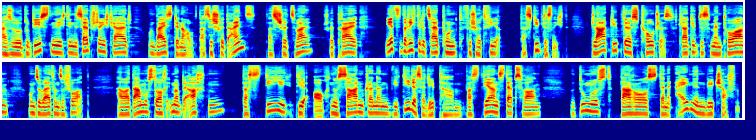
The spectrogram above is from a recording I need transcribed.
Also du gehst nicht in die Selbstständigkeit und weißt genau, das ist Schritt 1, das ist Schritt 2, Schritt 3. Jetzt ist der richtige Zeitpunkt für Schritt 4. Das gibt es nicht. Klar gibt es Coaches, klar gibt es Mentoren und so weiter und so fort. Aber da musst du auch immer beachten, dass die dir auch nur sagen können, wie die das erlebt haben, was deren Steps waren. Und du musst daraus deinen eigenen Weg schaffen.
